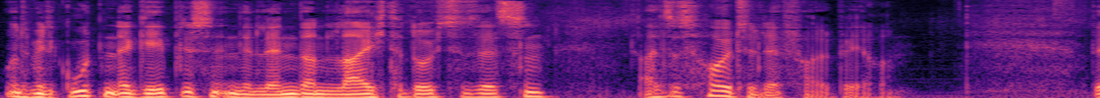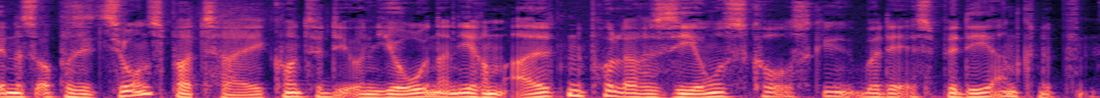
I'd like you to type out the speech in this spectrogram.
und mit guten Ergebnissen in den Ländern leichter durchzusetzen, als es heute der Fall wäre. Denn als Oppositionspartei konnte die Union an ihrem alten Polarisierungskurs gegenüber der SPD anknüpfen.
